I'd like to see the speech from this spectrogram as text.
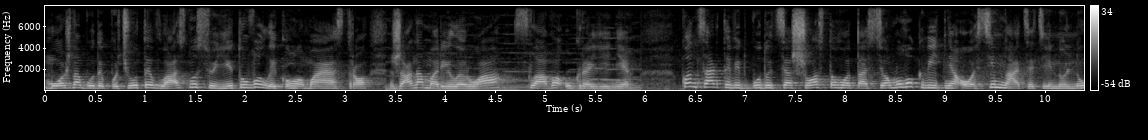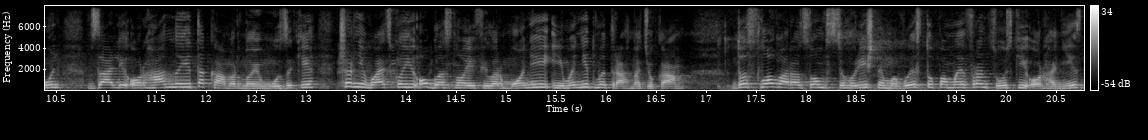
можна буде почути власну сюїту великого маестро Жана Марі Леруа Слава Україні. Концерти відбудуться 6 та 7 квітня о 17.00 в залі органної та камерної музики Чернівецької обласної філармонії імені Дмитра Гнатюка. До слова, разом з цьогорічними виступами французький органіст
